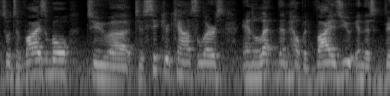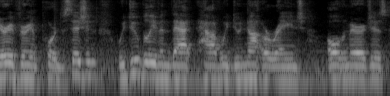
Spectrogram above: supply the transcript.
so it's advisable to, uh, to seek your counselors and let them help advise you in this very, very important decision. We do believe in that. However, we do not arrange all the marriages,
